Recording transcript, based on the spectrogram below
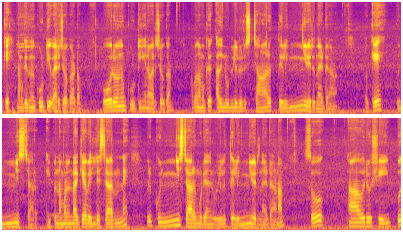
ഓക്കെ നമുക്കിതൊന്ന് കൂട്ടി വരച്ച് നോക്കാം കേട്ടോ. ഓരോന്നും കൂട്ടി ഇങ്ങനെ വരച്ച് നോക്കാം. അപ്പോൾ നമുക്ക് അതിന്റെ ഉള്ളിലൊരു സ്റ്റാർ തെളിഞ്ഞു വരുന്നതായിട്ട് കാണാം. ഓക്കെ കുഞ്ഞ് സ്റ്റാർ ഇപ്പം നമ്മളുണ്ടാക്കിയ വലിയ സ്റ്റാറിനെ ഒരു കുഞ്ഞ് സ്റ്റാറും കൂടി അതിന്റെ ഉള്ളിൽ തെളിഞ്ഞു വരുന്നതായിട്ട് കാണാം. സോ ആ ഒരു ഷേപ്പ്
